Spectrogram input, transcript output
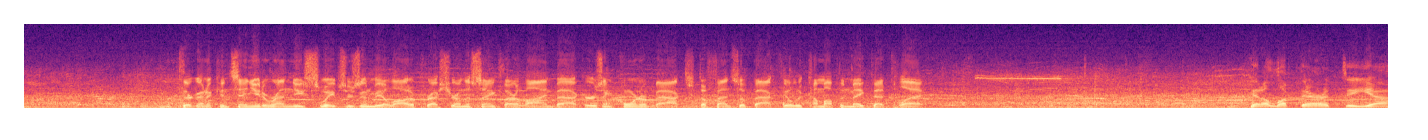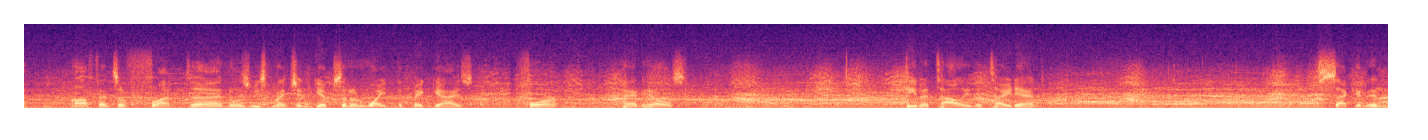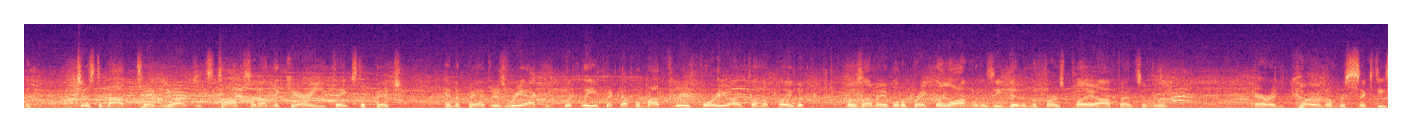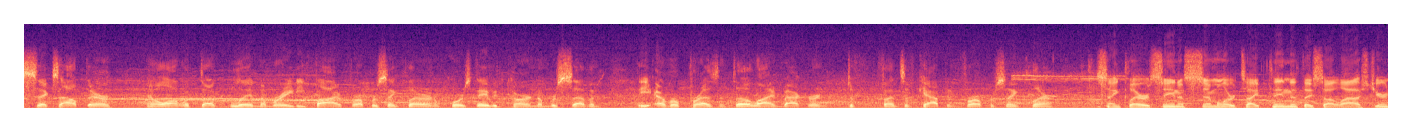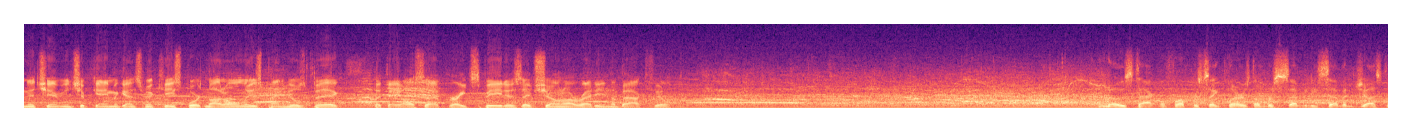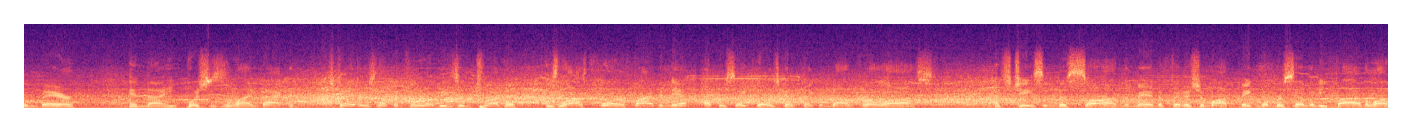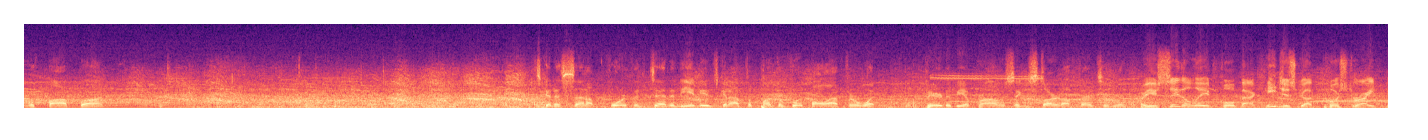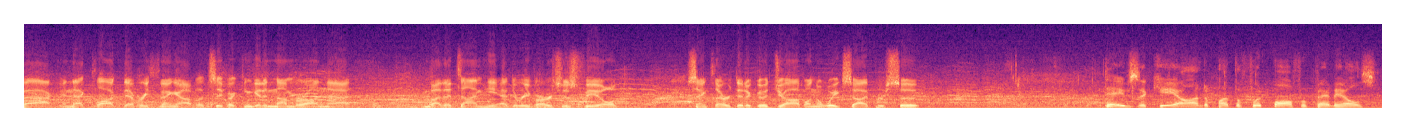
They're going to continue to run these sweeps, there's going to be a lot of pressure on the St. Clair linebackers and cornerbacks, defensive backfield to come up and make that play. Get a look there at the uh, offensive front. Uh, and as we mentioned, Gibson and White, the big guys for Penn Hills. Dina Natale, the tight end. Second and just about 10 yards. It's Thompson on the carry. He takes the pitch, and the Panthers reacted quickly. He picked up about three or four yards on the play, but was unable to break the long one as he did in the first play offensively. Aaron Coe, number 66, out there, and along with Doug Blinn, number 85 for Upper St. Clair, and of course David Kern, number 7, the ever-present uh, linebacker and defensive captain for Upper St. Clair. St. Clair is seeing a similar type team that they saw last year in the championship game against McKeesport. Not only is Penn Hills big, but they also have great speed as they've shown already in the backfield. Nose tackle for Upper St. Clair is number 77, Justin Bear. And uh, he pushes the line back, and Strader's looking for room. He's in trouble. He's lost four or five, and Nip, Upper St. Clair's going to take him down for a loss. It's Jason Basson, the man to finish him off. Big number 75, along with Bob Bunn. Going to set up fourth and 10, and the Indians going to have to punt the football after what appeared to be a promising start offensively. Well, you see the lead fullback. He just got pushed right back, and that clogged everything up. Let's see if I can get a number on that. By the time he had to reverse his field, St. Clair did a good job on the weak side pursuit. Dave Zakia on to punt the football for Penn Hills.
